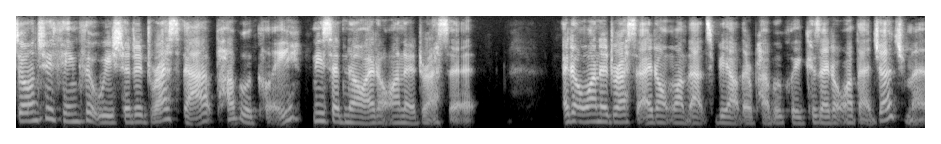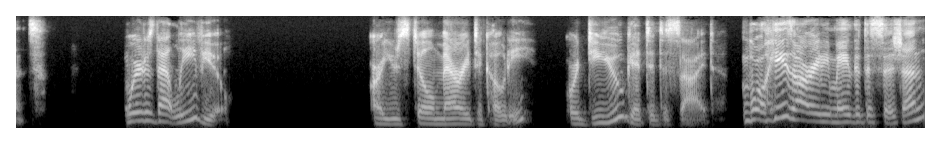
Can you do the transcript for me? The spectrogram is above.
don't you think that we should address that publicly? And he said, No, I don't want to address it. I don't want to address it. I don't want that to be out there publicly because I don't want that judgment. Where does that leave you? Are you still married to Kody, or do you get to decide? Well, he's already made the decision.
